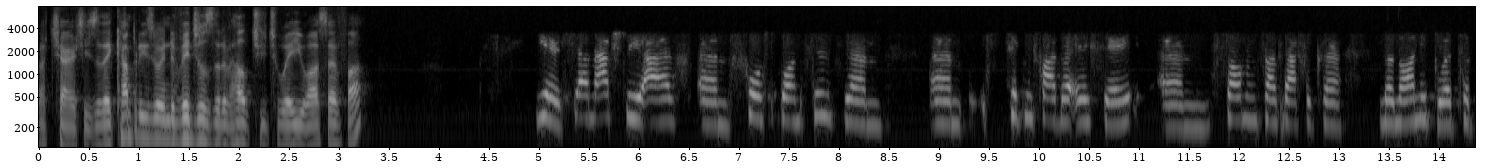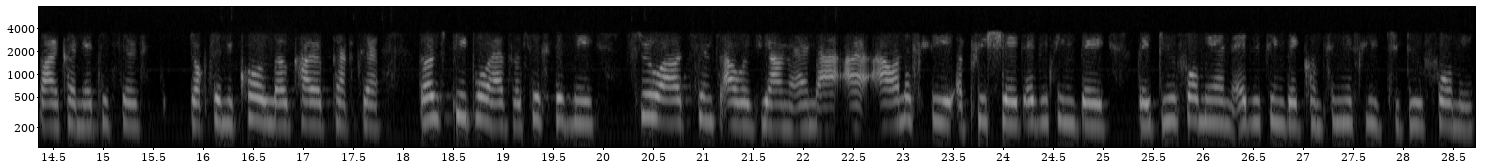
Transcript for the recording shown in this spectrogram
not charities? Are there companies or individuals that have helped you to where you are so far? Yes, um, actually, I have um, four sponsors. Um, um, Tecnifibre SA, um, South Africa, Nolani Buerta, biokineticist, Dr. Nicole Low, chiropractor. Those people have assisted me throughout since I was young, and I, I, I honestly appreciate everything they they do for me and everything they continuously to do for me.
